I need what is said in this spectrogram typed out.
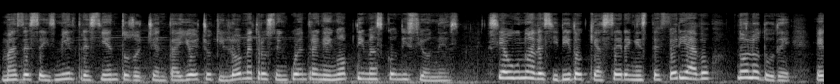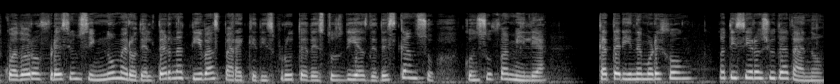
Más de 6.388 kilómetros se encuentran en óptimas condiciones. Si aún no ha decidido qué hacer en este feriado, no lo dude. Ecuador ofrece un sinnúmero de alternativas para que disfrute de estos días de descanso con su familia. Caterina Morejón, Noticiero Ciudadano.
